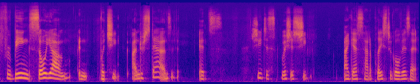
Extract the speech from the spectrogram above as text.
for being so young and what she understands it's she just wishes she I guess, had a place to go visit.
